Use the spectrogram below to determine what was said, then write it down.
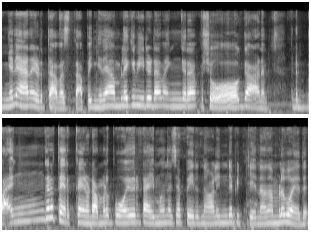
ഇങ്ങനെയാണ് ഇവിടുത്തെ അവസ്ഥ. അപ്പം ഇങ്ങനെ ആകുമ്പോഴേക്ക് വീഡിയോ ഇടാൻ ഭയങ്കര ഷോക്കാണ് പിന്നെ ഭയങ്കര തിരക്കായതുകൊണ്ട് നമ്മൾ പോയ ഒരു ടൈം എന്ന് വെച്ചാൽ പെരുന്നാളിന്റെ പിറ്റേന്നാണ് നമ്മൾ പോയത്.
